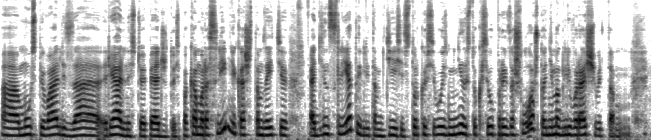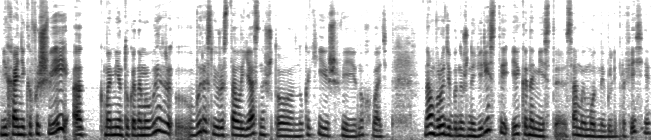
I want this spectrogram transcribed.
а, мы успевали за реальностью, опять же, то есть пока мы росли, мне кажется, там за эти 11 лет или там 10 столько всего изменилось, столько всего произошло, что они могли выращивать там механиков и швей, а к моменту, когда мы выросли, уже стало ясно, что ну какие швеи, ну хватит. Нам вроде бы нужны юристы и экономисты. Самые модные были профессии.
